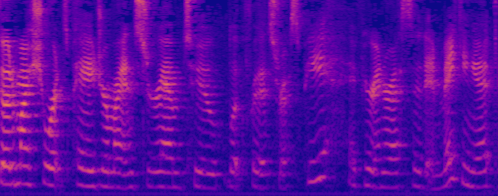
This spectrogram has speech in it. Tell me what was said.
go to my shorts page or my Instagram to look for this recipe if you're interested in making it.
